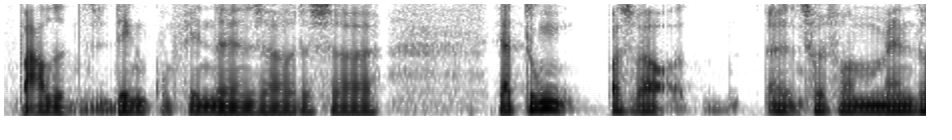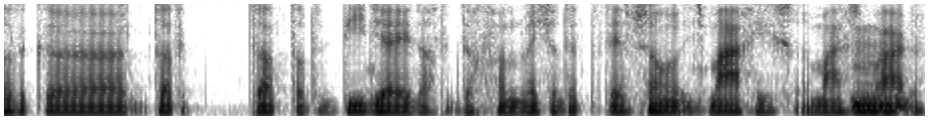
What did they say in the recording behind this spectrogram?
bepaalde dingen kon vinden en zo. Dus ja, toen was wel een soort van moment dat ik, dat ik dat, dat de DJ dacht, ik dacht van, weet je, dit, dit heeft zo iets magisch, een magische Mhm. waarde.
